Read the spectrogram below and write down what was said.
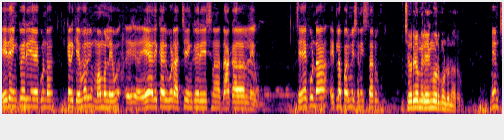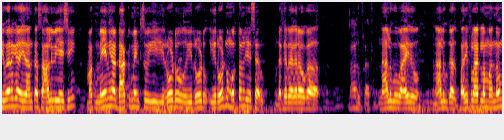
ఏదో ఎంక్వైరీ చేయకుండా ఇక్కడికి ఎవరు మమ్మల్ని ఏ- ఏ అధికారి కూడా వచ్చి ఎంక్వైరీ చేసిన దాఖలాలు లేవు. చేయకుండా ఎట్లా పర్మిషన్ ఇస్తారు? చివరిగా మీరు ఏం కోరుకుంటున్నారు? మేము చివరిగా ఇదంతా సాల్వ్ చేసి మాకు మెయిన్గా డాక్యుమెంట్స్ ఈ రోడ్డు ఈ రోడ్డు ఈ రోడ్డును మొత్తం చేశారు. దగ్గర దగ్గర ఒక నాలుగు ఐదు నాలుగు కాదు పది ఫ్లాట్ల మందం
